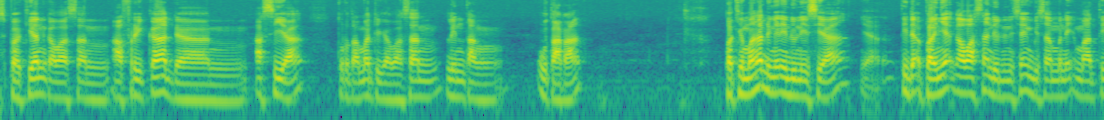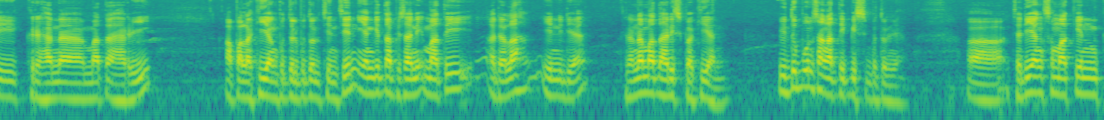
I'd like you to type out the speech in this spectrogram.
sebagian kawasan Afrika dan Asia, terutama di kawasan lintang utara. Bagaimana dengan Indonesia? Ya, tidak banyak kawasan di Indonesia yang bisa menikmati gerhana matahari, apalagi yang betul-betul cincin. Yang kita bisa nikmati adalah ini dia, gerhana matahari sebagian. Itu pun sangat tipis sebetulnya. Uh, jadi yang semakin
